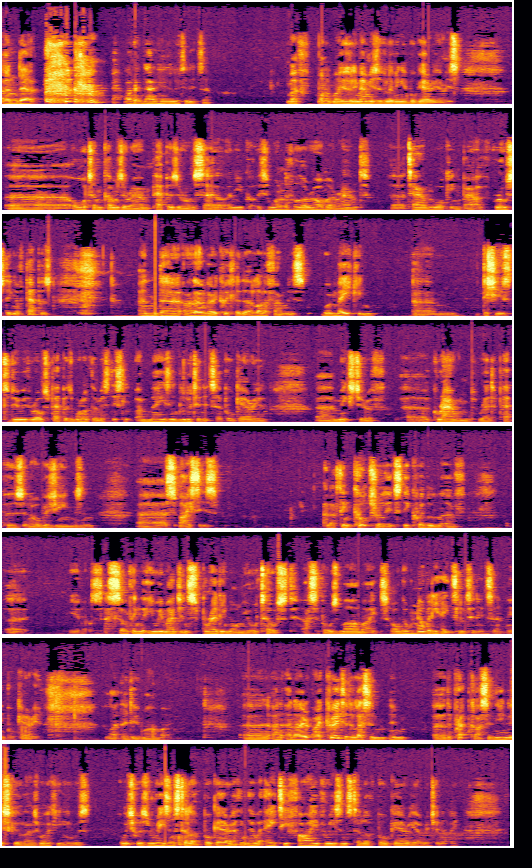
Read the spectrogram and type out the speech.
And uh, I've written down here Lutenica. My one of my early memories of living in Bulgaria is uh, autumn comes around, peppers are on sale, and you've got this wonderful aroma around uh, town walking about of roasting of peppers. And uh, I learned very quickly that a lot of families were making um, dishes to do with roast peppers. One of them is this amazing lutenica, Bulgarian uh, mixture of uh, ground red peppers and aubergines and uh, spices. And I think culturally it's the equivalent of, uh, you know, something that you imagine spreading on your toast. I suppose Marmite, although nobody hates lutenica in Bulgaria like they do Marmite. Uh, and and I, I created a lesson in uh, the prep class in the English school I was working in was which was Reasons to Love Bulgaria. I think there were 85 reasons to love Bulgaria originally.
